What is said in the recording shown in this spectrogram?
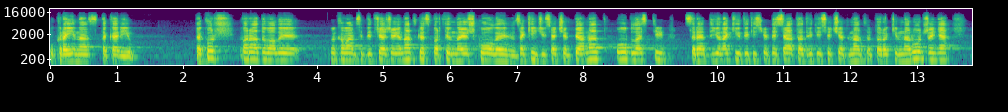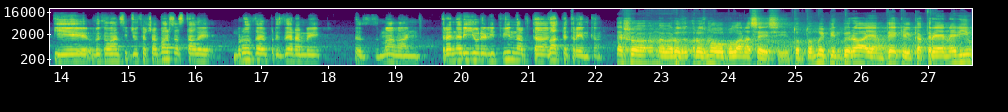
Україна Стакарів. Також порадували вихованці дитячо-юнацької спортивної школи. Закінчився чемпіонат області серед юнаків 2010-2011 років народження. І вихованці Дюса Шабарса стали бронзовими призерами змагань. Тренери Юрій Літвінов та Влад Петренко. Те, що розмова була на сесії, тобто ми підбираємо декілька тренерів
